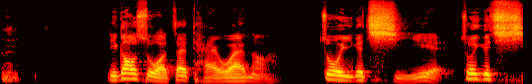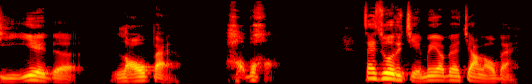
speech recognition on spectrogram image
你告诉我在台湾啊，做一个企业，做一个企业的老板，好不好？在座的姐妹要不要嫁老板？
